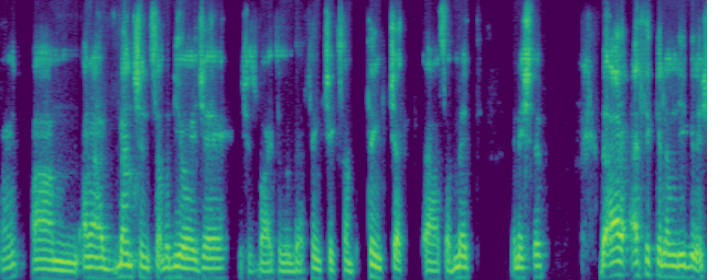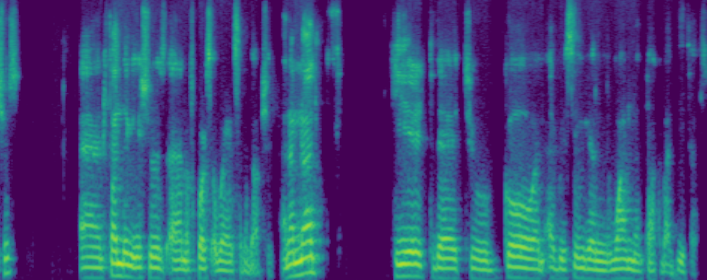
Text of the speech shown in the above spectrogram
Right, um, and I've mentioned some of the DOAJ, which is vital, the Think Check, Think Check uh, Submit initiative. There are ethical and legal issues, and funding issues, and of course awareness and adoption. And I'm not here today to go on every single one and talk about details.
